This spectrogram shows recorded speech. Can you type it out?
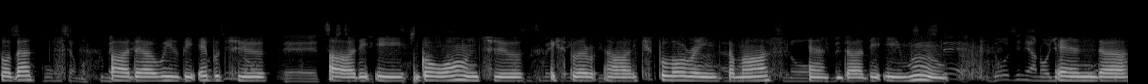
so that uh, they will be able to uh, the, go on to explore, uh, exploring the Mars and the moon. And uh,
